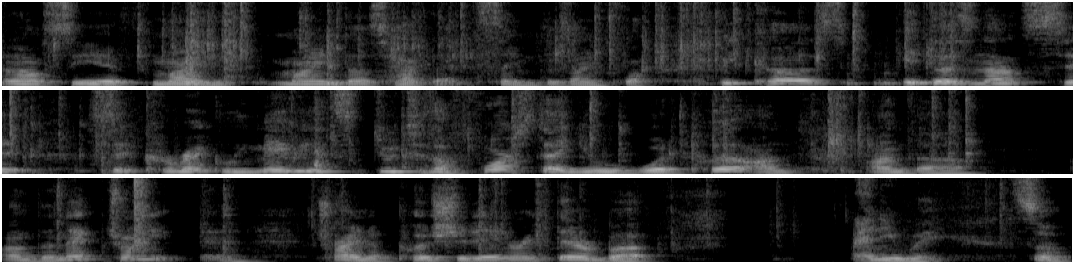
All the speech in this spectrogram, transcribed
and I'll see if mine mine does have that same design flaw because it does not sit sit correctly. Maybe it's due to the force that you would put on on the on the neck joint. And trying to push it in right there, but anyway, so,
